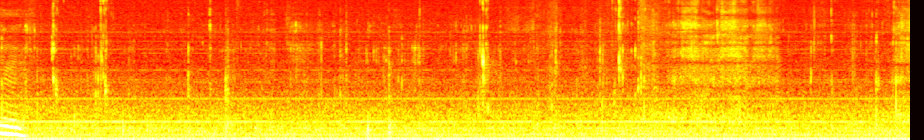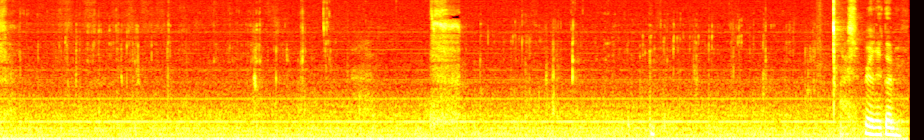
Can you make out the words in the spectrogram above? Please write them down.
Mm. That's really good.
